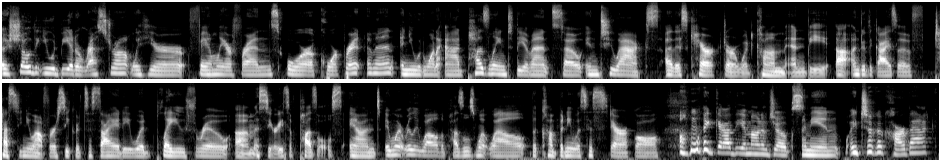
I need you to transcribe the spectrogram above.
a show that you would be at a restaurant with your family or friends or a corporate event, and you would want to add puzzling to the event. So in two acts, uh, this character would come and be uh, under the guise of testing you out for a secret society would play you through um, a series of puzzles and it went really well the puzzles went well the company was hysterical oh my God, the amount of jokes. i mean I took a car back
